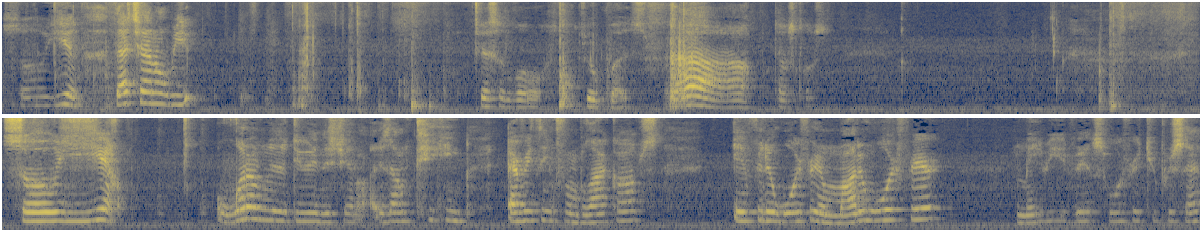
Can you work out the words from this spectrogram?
So yeah, that channel be just a little Joe Buzz. Ah, that was close. So yeah, what I'm gonna do in this channel is I'm taking everything from Black Ops Infinite Warfare and Modern Warfare, maybe Advanced Warfare 2%,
